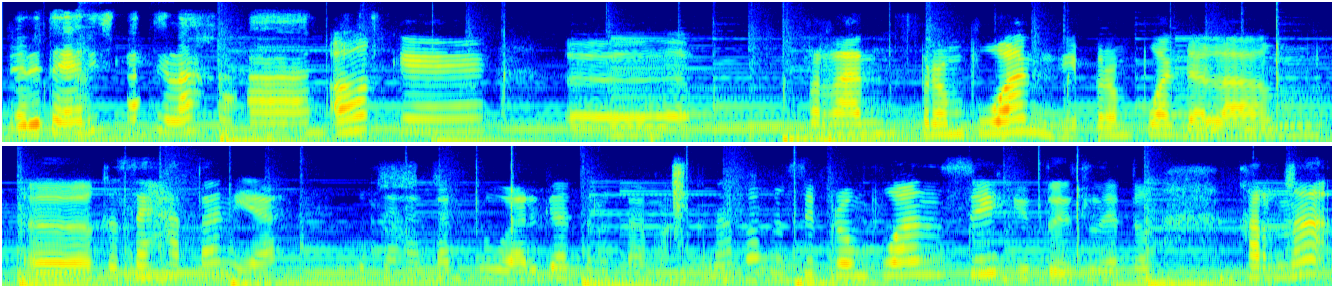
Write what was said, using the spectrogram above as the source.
Dari Teh silahkan. Oke. Okay uh, peran perempuan nih perempuan dalam uh, kesehatan ya kesehatan keluarga terutama kenapa mesti perempuan sih gitu istilahnya tuh karena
